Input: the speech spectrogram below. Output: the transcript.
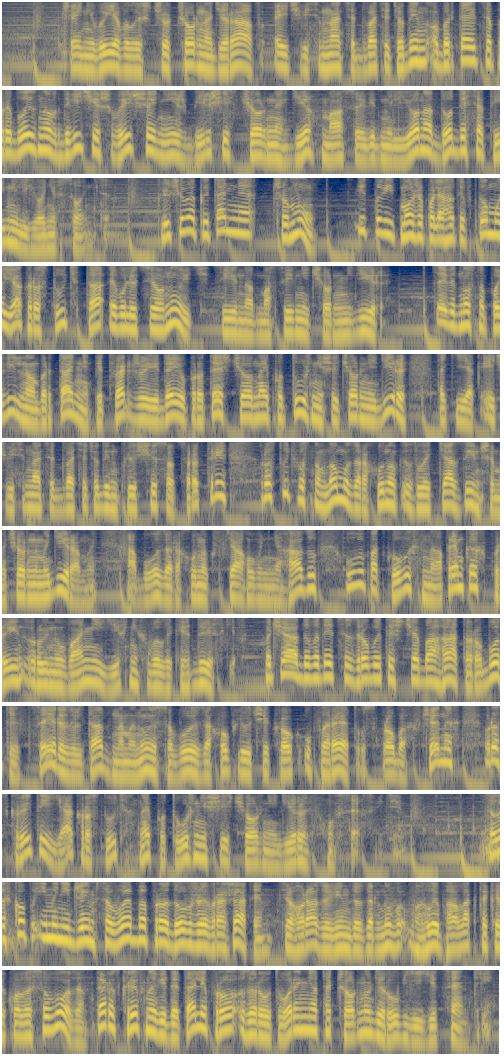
Вчені виявили, що чорна діра в H1821 обертається приблизно вдвічі швидше, ніж більшість чорних дір масою від мільйона до 10 мільйонів сонця. Ключове питання чому? Відповідь може полягати в тому, як ростуть та еволюціонують ці надмасивні чорні діри. Це відносно повільне обертання підтверджує ідею про те, що найпотужніші чорні діри, такі як H1821 плюс 643, ростуть в основному за рахунок злиття з іншими чорними дірами або за рахунок втягування газу у випадкових напрямках при руйнуванні їхніх великих дисків. Хоча доведеться зробити ще багато роботи, цей результат знаменує собою захоплюючий крок уперед у спробах вчених розкрити, як ростуть найпотужніші чорні діри у всесвіті. Телескоп імені Джеймса Веба продовжує вражати. Цього разу він зазирнув вглиб галактики колесовоза та розкрив нові деталі про зороутворення та чорну діру в її центрі.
